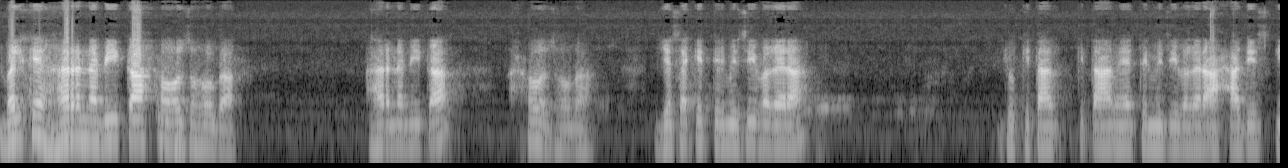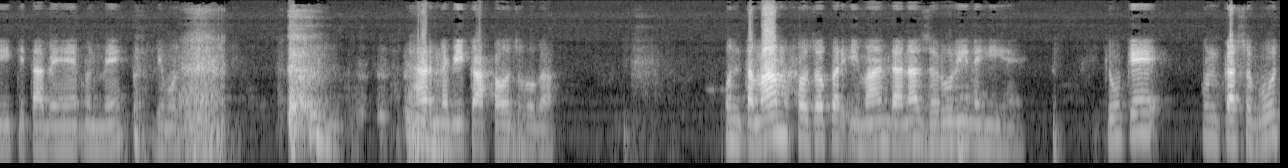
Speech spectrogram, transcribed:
بلکہ ہر نبی کا حوض ہوگا۔ ہر نبی کا حوض ہوگا۔ جیسا کہ ترمیزی وغیرہ، جو کتاب کتاب ہے ترمیزی وغیرہ، احادیث کی کتابیں ہیں، ان میں یہ موجود ہے ہر نبی کا حوض ہوگا۔ ان تمام حوضوں پر ایمان لانا ضروری نہیں ہے، کیونکہ ان کا ثبوت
